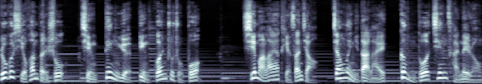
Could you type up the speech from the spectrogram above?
如果喜欢本书，请订阅并关注主播。喜马拉雅铁三角将为你带来更多精彩内容。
